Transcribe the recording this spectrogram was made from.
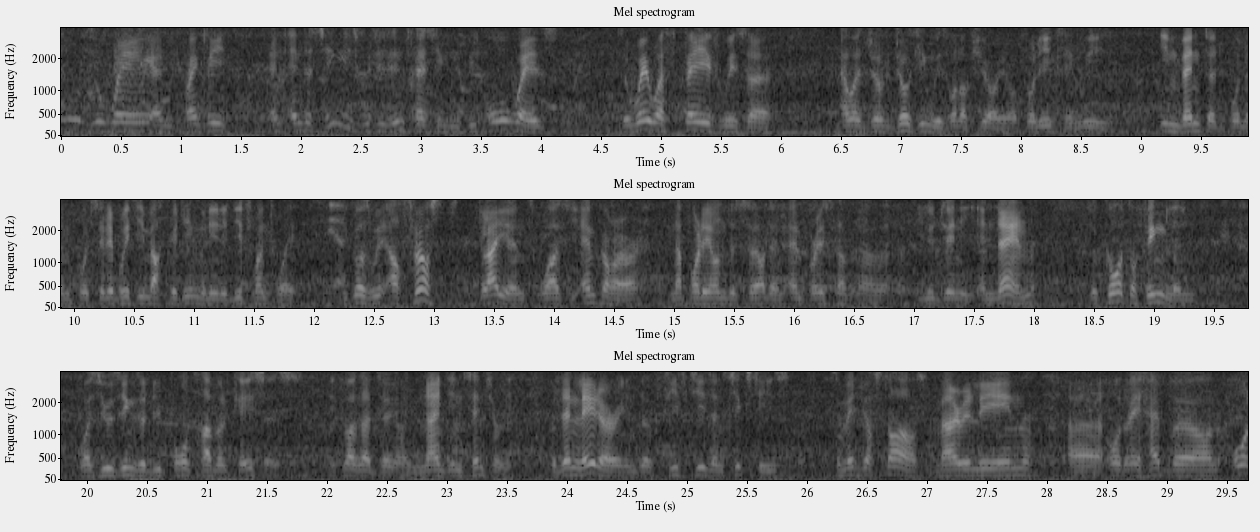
All the way, and frankly, and, and the thing is, which is interesting, we always, the way was paved with. Uh, I was jo- joking with one of your, your colleagues, and we invented quote unquote celebrity marketing, but in a different way. Yeah. Because we, our first client was the Emperor Napoleon III and Empress uh, Eugenie, and then the court of England was using the Dupont travel cases. It was at the in 19th century. But then later, in the 50s and 60s, the major stars, Marilyn, uh, Audrey Hepburn, all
